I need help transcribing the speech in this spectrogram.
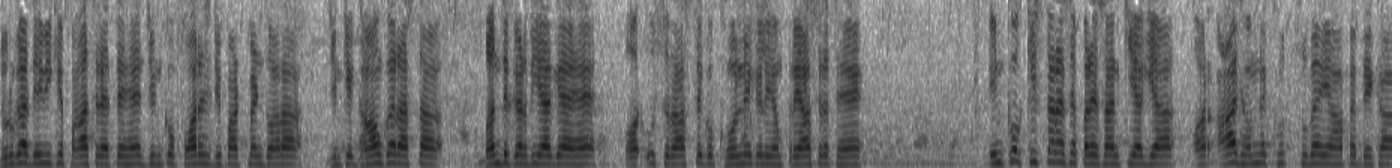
दुर्गा देवी के पास रहते हैं, जिनको फॉरेस्ट डिपार्टमेंट द्वारा, जिनके गाँव का रास्ता बंद कर दिया गया है और उस रास्ते को खोलने के लिए हम प्रयासरत हैं। इनको किस तरह से परेशान किया गया और आज हमने खुद सुबह यहाँ पर देखा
